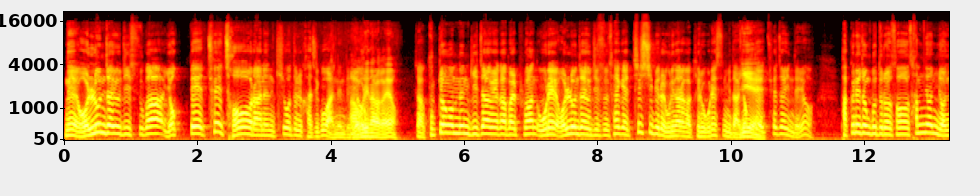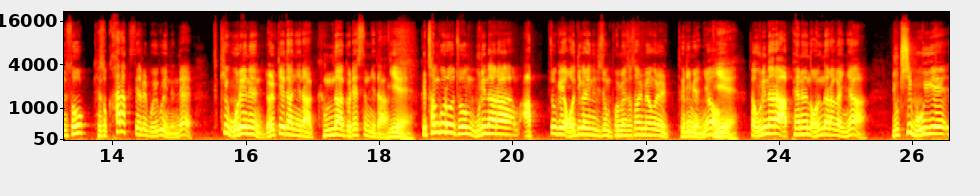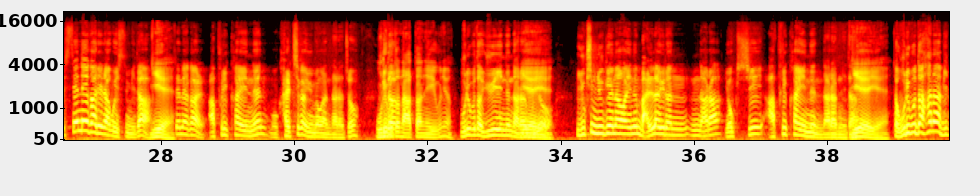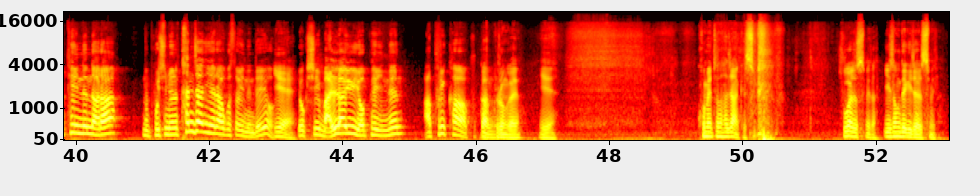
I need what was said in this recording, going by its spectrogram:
네, 언론 자유 지수가 역대 최저라는 키워드를 가지고 왔는데요. 아, 우리나라가요. 자, 국경 없는 기자회가 발표한 올해 언론 자유 지수 세계 70위를 우리나라가 기록을 했습니다. 역대 예. 최저인데요. 박근혜 정부 들어서 3년 연속 계속 하락세를 보이고 있는데 특히 올해는 10개 단위나 급락을 했습니다. 예. 그 참고로 좀 우리나라 앞 쪽에 어디가 있는지 좀 보면서 설명을 드리면요. 예. 자, 우리나라 앞에는 어느 나라가 있냐? 65위에 세네갈이라고 있습니다. 예. 세네갈, 아프리카에 있는 뭐 갈치가 유명한 나라죠. 우리보다 낫다는 얘기군요. 우리보다 위에 있는 나라고요. 예, 예. 66위에 나와 있는 말라위라는 나라 역시 아프리카에 있는 나라입니다. 예, 예. 자, 우리보다 하나 밑에 있는 나라 뭐 보시면 탄자니아라고 써 있는데요. 예. 역시 말라위 옆에 있는 아프리카 국가입니다. 그런가요? 예. 코멘트는 하지 않겠습니다. 수고하셨습니다. 이성대 기자였습니다.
